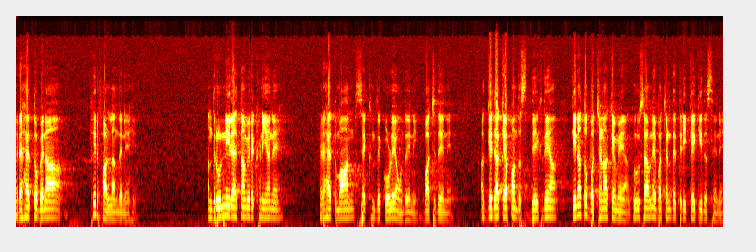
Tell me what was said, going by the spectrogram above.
ਰਹਿਤ ਤੋਂ ਬਿਨਾ ਫਿਰ ਫੜ ਲੈਂਦੇ ਨੇ ਇਹ। ਅੰਦਰੂਨੀ ਰਹਿਤਾਂ ਵੀ ਰੱਖਣੀਆਂ ਨੇ, ਰਹਿਤਮਾਨ ਸਿੱਖ ਦੇ ਕੋਲੇ ਆਉਂਦੇ ਨਹੀਂ, ਬਚਦੇ ਨੇ। ਅੱਗੇ ਜਾ ਕੇ ਆਪਾਂ ਦੱਸ- ਦੇਖਦੇ ਹਾਂ ਕਿ ਇਹਨਾਂ ਤੋਂ ਬਚਣਾ ਕਿਵੇਂ ਆ। ਗੁਰੂ ਸਾਹਿਬ ਨੇ ਬਚਣ ਦੇ ਤਰੀਕੇ ਕੀ ਦੱਸੇ ਨੇ?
